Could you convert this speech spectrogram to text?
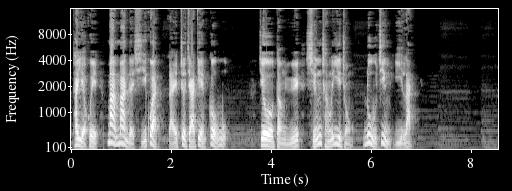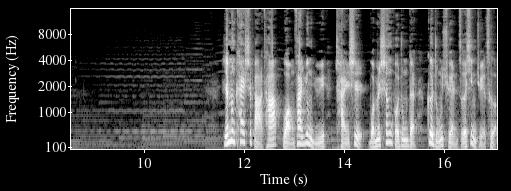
他也会慢慢的习惯来这家店购物，就等于形成了一种路径依赖。人们开始把它广泛用于阐释我们生活中的各种选择性决策，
